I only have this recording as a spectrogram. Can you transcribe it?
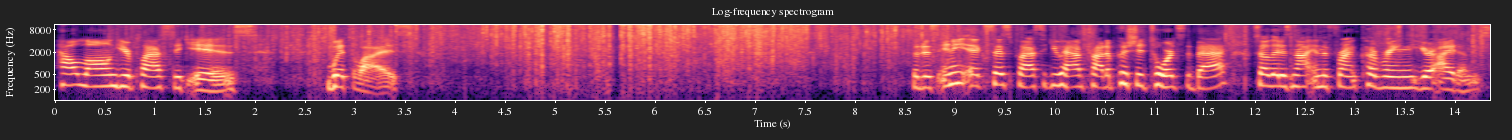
how long your plastic is widthwise. So just any excess plastic you have, try to push it towards the back so that it's not in the front covering your items.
